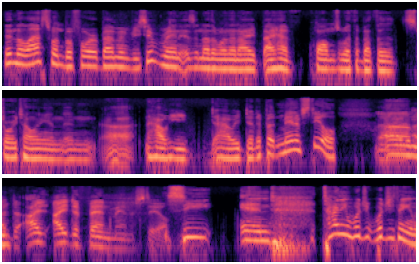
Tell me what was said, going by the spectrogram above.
then the last one before batman v superman is another one that i i have qualms with about the storytelling and and uh, how he how he did it but man of steel No, Um, I, I, I defend Man of Steel. See, and Tiny, what'd you what'd you think of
